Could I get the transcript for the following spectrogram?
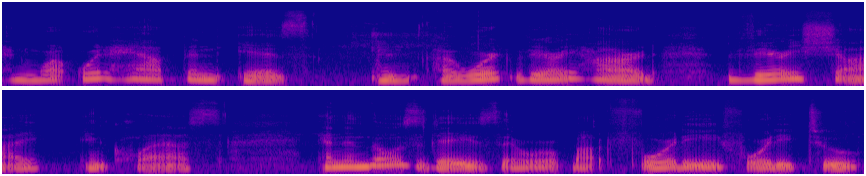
And what would happen is I worked very hard, very shy in class. And in those days, there were about 40, 42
